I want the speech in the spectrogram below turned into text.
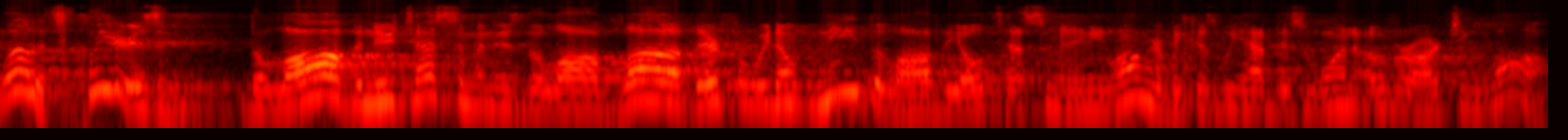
well, it's clear, isn't it? The law of the New Testament is the law of love, therefore we don't need the law of the Old Testament any longer because we have this one overarching law.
